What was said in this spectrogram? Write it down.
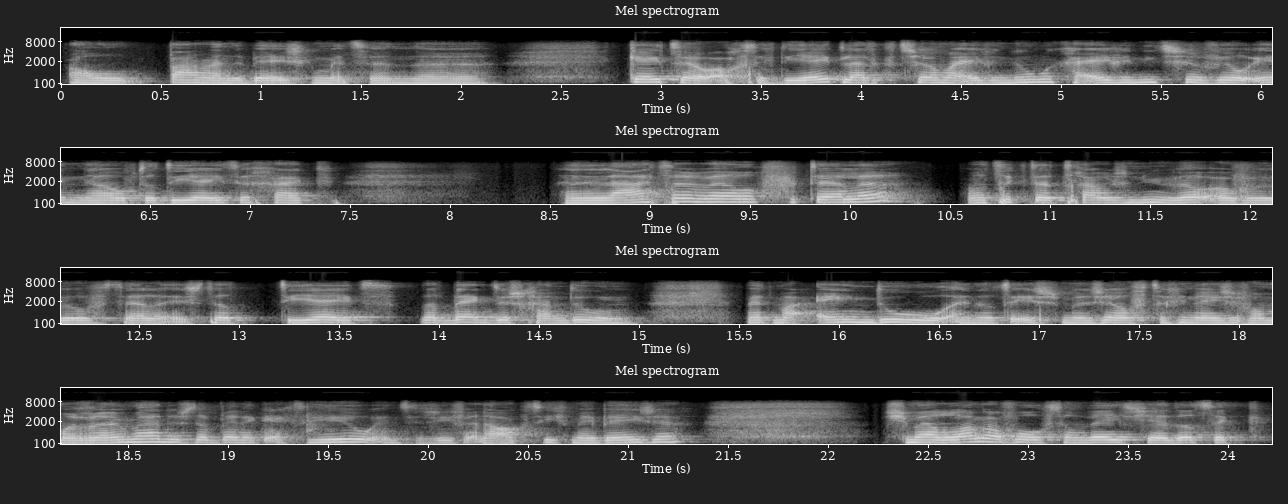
al een paar maanden bezig met een uh, keto-achtig dieet. Laat ik het zo maar even noemen. Ik ga even niet zoveel in op dat dieet. Ga ik later wel vertellen. Wat ik daar trouwens nu wel over wil vertellen is dat dieet, dat ben ik dus gaan doen met maar één doel en dat is mezelf te genezen van mijn reuma. Dus daar ben ik echt heel intensief en actief mee bezig. Als je mij langer volgt, dan weet je dat ik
